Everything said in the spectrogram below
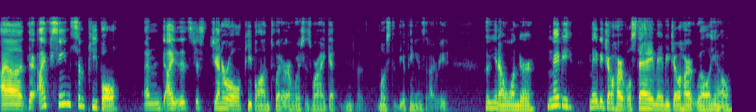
uh, there, I've seen some people, and I it's just general people on Twitter, which is where I get uh, most of the opinions that I read, who you know wonder maybe maybe Joe Hart will stay, maybe Joe Hart will you know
